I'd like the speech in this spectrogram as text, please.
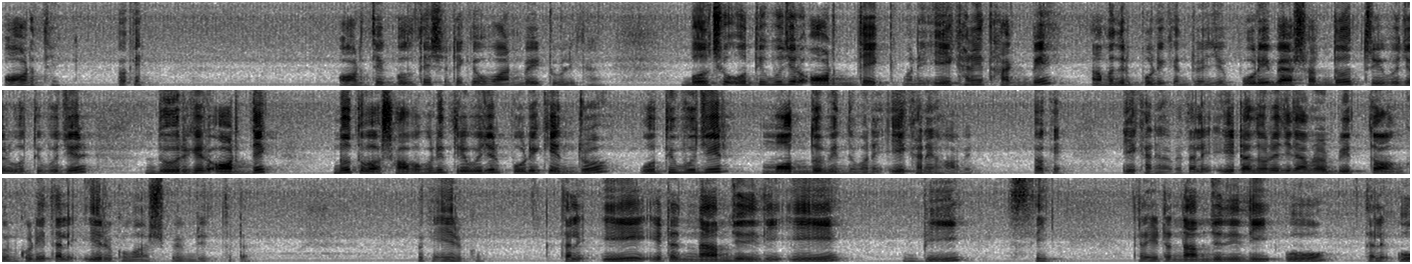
অর্ধেক। ওকে অর্ধেক বলতে সেটাকে ওয়ান বাই টু লেখা বলছো অতিভুজের অর্ধেক মানে এখানে থাকবে আমাদের পরিকেন্দ্র। এই যে পরিব্যাসার্ধ ত্রিভুজের অতিভুজের দৈর্ঘ্যের অর্ধেক, নতুবা সমকোণী ত্রিভুজের পরিকেন্দ্র অতিভুজের মধ্যবিন্দু মানে এখানে হবে। ওকে এখানে হবে। তাহলে এটা ধরে যদি আমরা বৃত্ত অঙ্কন করি, তাহলে এরকম আসবে বৃত্তটা। ওকে, এরকম। তাহলে এ এটার নাম যদি দিই এ বি সি তাহলে এটার নাম যদি দিই ও তাহলে ও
